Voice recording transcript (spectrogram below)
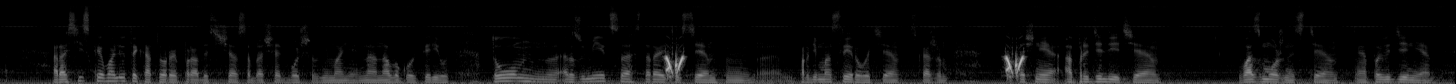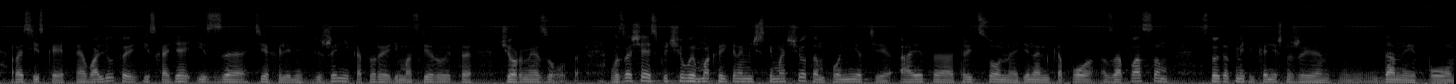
российской валюты, которая, правда, сейчас обращает больше внимания на налоговый период, то, разумеется, старайтесь продемонстрировать, скажем, точнее определить возможности поведения российской э, валюты, исходя из э, тех или иных движений, которые демонстрирует э, черное золото. Возвращаясь к ключевым макроэкономическим отчетам по нефти, а это традиционная динамика по запасам, стоит отметить, конечно же, данные по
